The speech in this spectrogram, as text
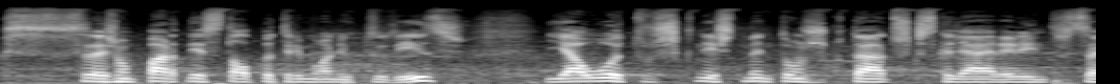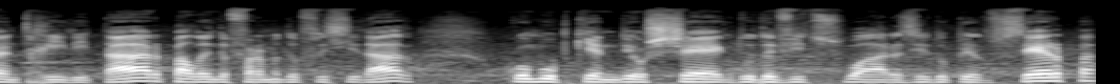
que, sejam parte desse tal património que tu dizes. E há outros que neste momento estão esgotados, que se calhar era interessante reeditar, para além da forma da felicidade, como O Pequeno Deus Cego, do David Soares e do Pedro Serpa.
